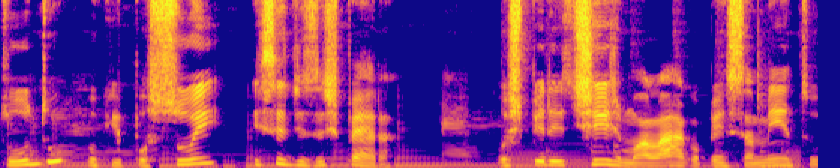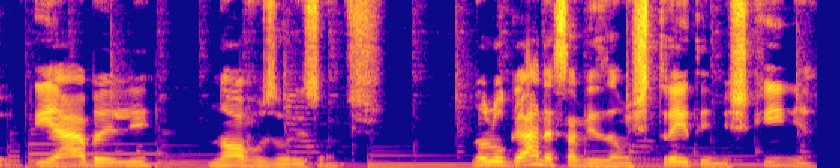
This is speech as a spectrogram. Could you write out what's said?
tudo o que possui e se desespera. O Espiritismo alarga o pensamento e abre-lhe novos horizontes. No lugar dessa visão estreita e mesquinha,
